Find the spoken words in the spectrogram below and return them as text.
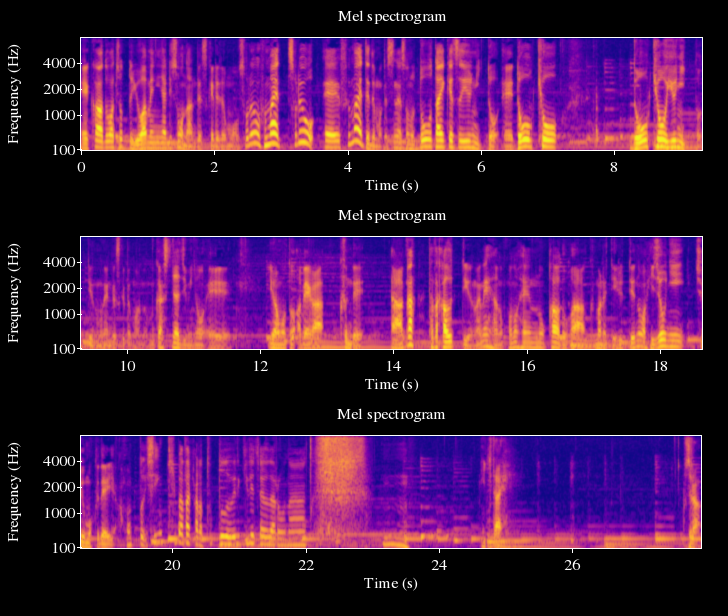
えー、カードはちょっと弱めになりそうなんですけれども、それを踏まえ、それを、えー、踏まえてでもですね、その同対決ユニット、え同郷、同郷ユニットっていうのも変ですけども、あの昔なじみの、えー、岩本、阿部が組んで、あが戦うっていうのはね、あのこの辺のカードが組まれているっていうのは非常に注目で、いや、本当に新木場だからとっとと売り切れちゃうだろうな。うん、行きたい。こちら、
